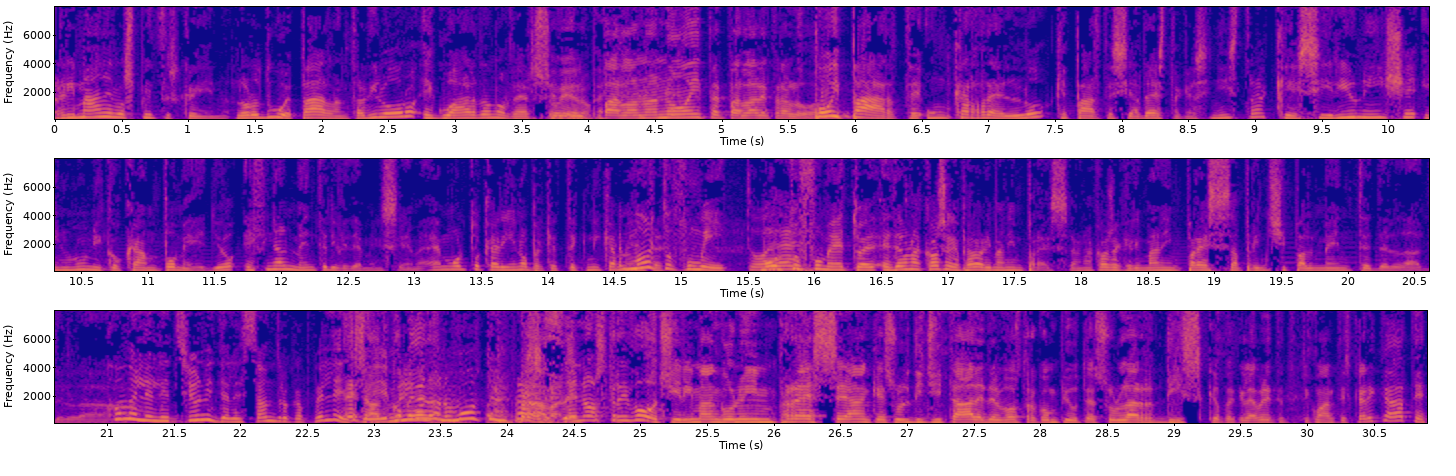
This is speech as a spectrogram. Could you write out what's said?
Rimane lo split screen, loro due parlano tra di loro e guardano verso È vero, il, parlano a noi per parlare tra loro. poi parte un carrello che parte sia a destra che a sinistra che si riunisce in un unico campo medio e finalmente li vediamo insieme. È molto carino perché È tecnicamente molto fumetto. molto eh. fumetto ed è una cosa che però rimane impressa, è una cosa che rimane impressa principalmente della, della- Come le lezioni di Alessandro Cappelletti, Esatto, mi come rimangono le- molto impresse. Brava, le nostre voci rimangono impresse anche sul digitale del vostro computer, sull'hard disk, perché le avrete tutti quanti scaricate.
